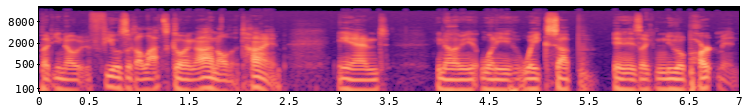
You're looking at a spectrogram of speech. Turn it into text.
but you know it feels like a lot's going on all the time. And you know i mean when he wakes up in his like new apartment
